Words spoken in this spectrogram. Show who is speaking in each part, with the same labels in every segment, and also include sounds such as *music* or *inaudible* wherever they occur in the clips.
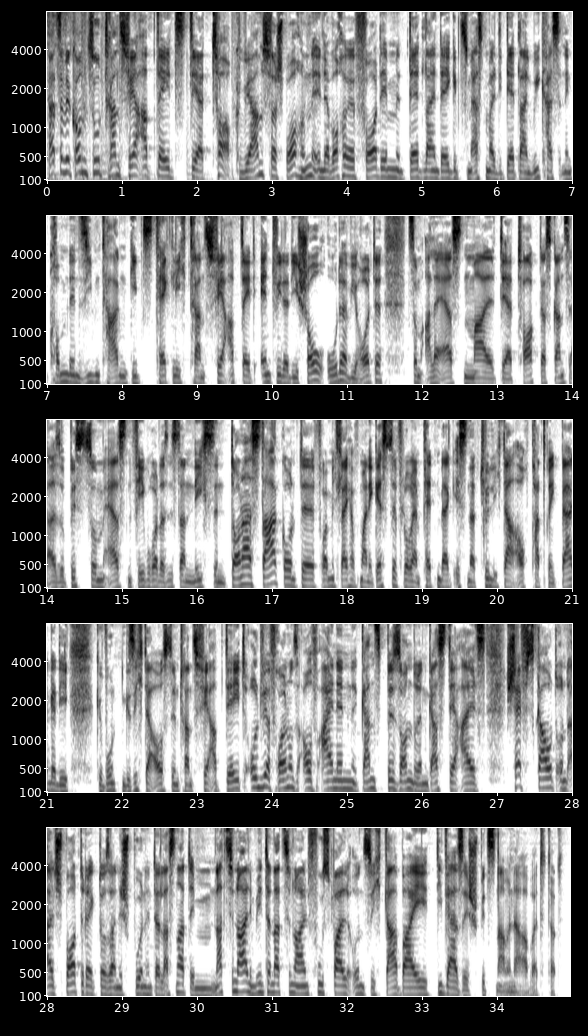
Speaker 1: Herzlich willkommen zu Transfer Update der Talk. Wir haben es versprochen, in der Woche vor dem Deadline Day gibt es zum ersten Mal die Deadline Week. Heißt, in den kommenden sieben Tagen gibt es täglich Transfer Update, entweder die Show oder wie heute zum allerersten Mal der Talk. Das Ganze also bis zum 1. Februar, das ist dann nächsten Donnerstag und äh, freue mich gleich auf meine Gäste. Florian Plettenberg ist natürlich da, auch Patrick Berger, die gewohnten Gesichter aus dem Transfer Update. Und wir freuen uns auf einen ganz besonderen Gast, der als Chef-Scout und als Sportdirektor seine Spuren hinterlassen hat hat im nationalen, im internationalen Fußball und sich dabei diverse Spitznamen erarbeitet hat.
